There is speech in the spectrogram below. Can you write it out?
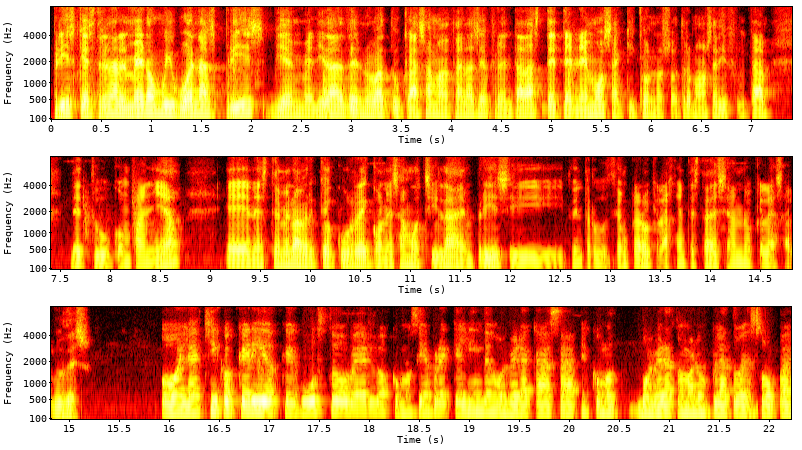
Pris, que estrena el mero, muy buenas, Pris. Bienvenida de nuevo a tu casa, Manzanas Enfrentadas. Te tenemos aquí con nosotros, vamos a disfrutar de tu compañía en este mero, a ver qué ocurre con esa mochila en Pris y tu introducción. Claro que la gente está deseando que la saludes. Hola chicos queridos, qué gusto verlos, como siempre, qué lindo es volver a casa, es como volver a tomar un plato de sopa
